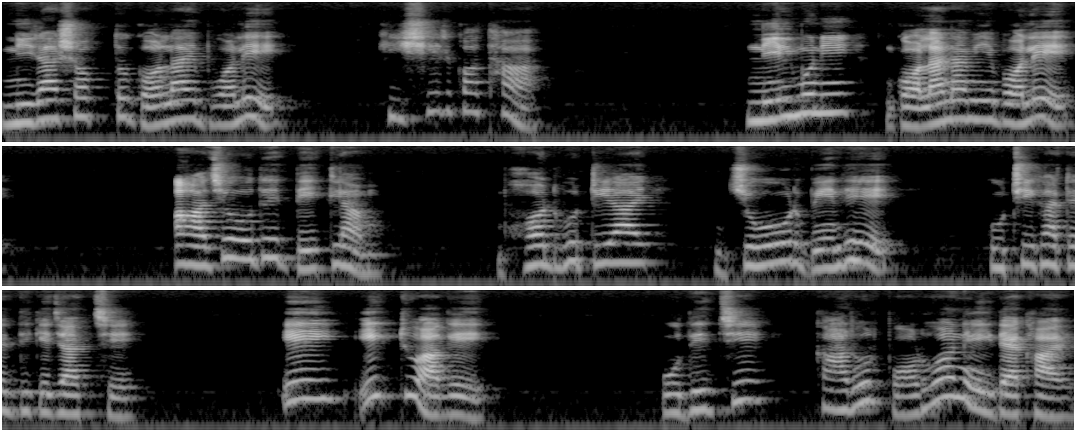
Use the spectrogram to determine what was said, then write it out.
নিরাসক্ত গলায় বলে, কিসের কথা? নীলমণি গলা নামিয়ে বলে, আজও ওদের দেখলাম। ভটভটিয়ায় জোর বেঁধে কুঠিঘাটের দিকে যাচ্ছে। এই একটু আগে। ওদের যে কারোর পরোয়া নেই দেখায়।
